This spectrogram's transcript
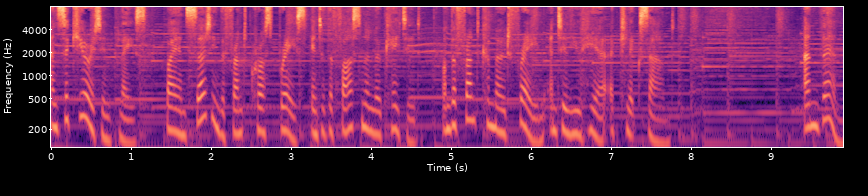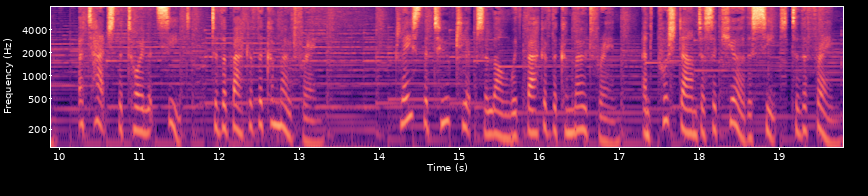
and secure it in place by inserting the front cross brace into the fastener located on the front commode frame until you hear a click sound. And then, attach the toilet seat to the back of the commode frame. Place the two clips along with back of the commode frame and push down to secure the seat to the frame.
